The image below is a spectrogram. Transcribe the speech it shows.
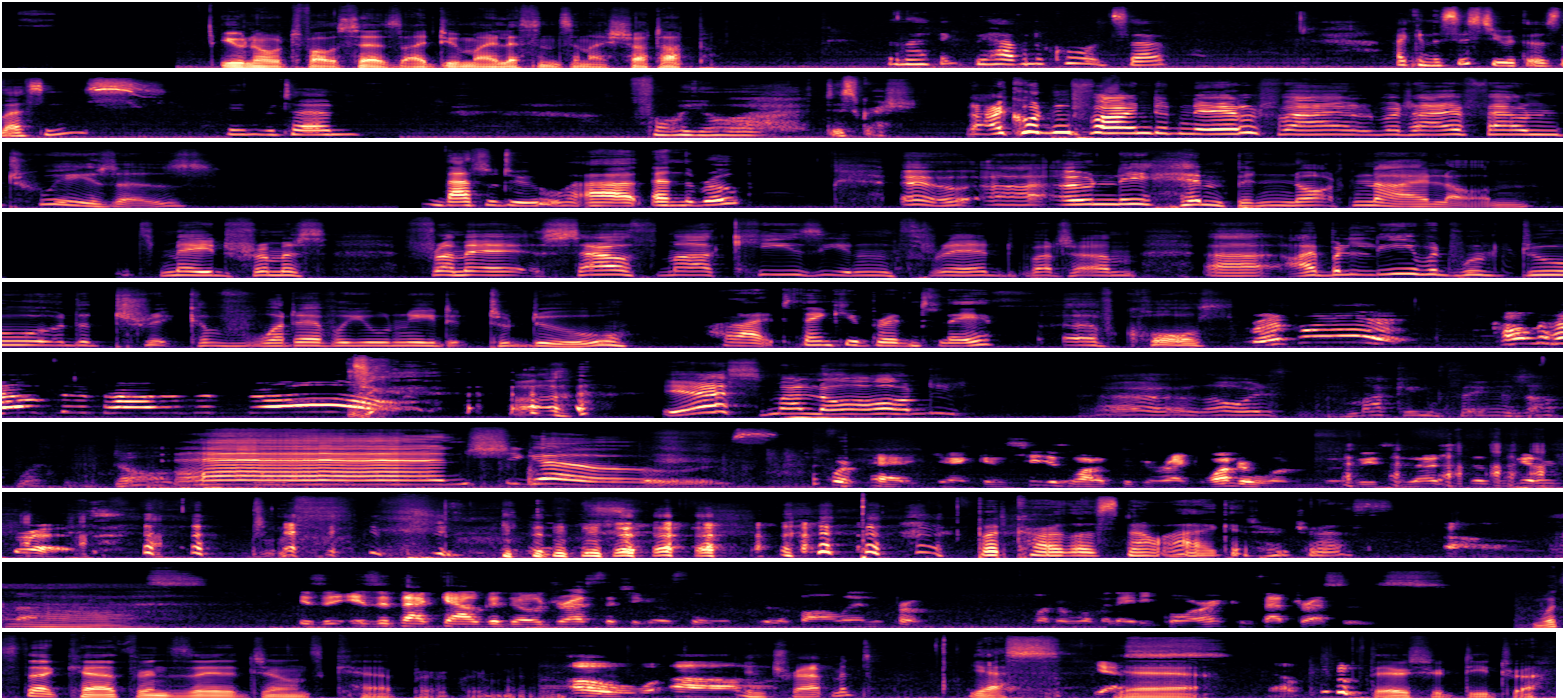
You know what Father says. I do my lessons and I shut up. Then I think we have an accord, sir. I can assist you with those lessons in return for your discretion. I couldn't find a nail file, but I found tweezers. That'll do. Uh, and the rope? Oh, uh, only hempen, not nylon. It's made from a s- from a South Marquesian thread, but um, uh, I believe it will do the trick of whatever you need it to do. All right. Thank you, Brintley. Of course. Ripley, come help this out of the door. Uh, yes, my lord. Uh, always mucking things up with the dog. And she goes. Poor Patty Jenkins. She just wanted to direct Wonder Woman movies, and that doesn't get her dress. But Carlos, now I get her dress. Oh, Is it is it that Gal Gadot dress that she goes to, to the ball in from Wonder Woman eighty four? Because that dress is What's that Catherine Zeta Jones cat burglar movie? oh um, Entrapment? Yes. yes Yeah. Yep. There's your Deidre.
